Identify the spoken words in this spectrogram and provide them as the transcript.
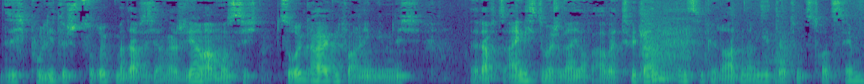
sich politisch zurück, man darf sich engagieren, man muss sich zurückhalten, vor allen Dingen eben nicht, er darf eigentlich zum Beispiel gar nicht auf Arbeit twittern, wenn es die Piraten angeht, der tut es trotzdem.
